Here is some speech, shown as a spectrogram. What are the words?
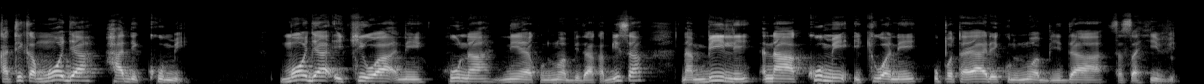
katika moja hadi kumi. Moja ikiwa ni huna nia ya kununua bidhaa kabisa na mbili na kumi ikiwa ni upo tayari kununua bidhaa sasa hivi.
